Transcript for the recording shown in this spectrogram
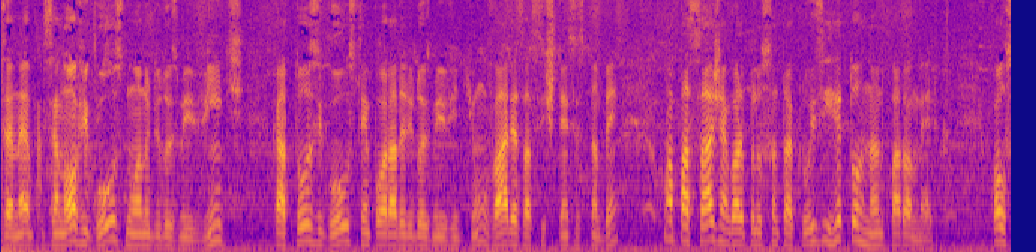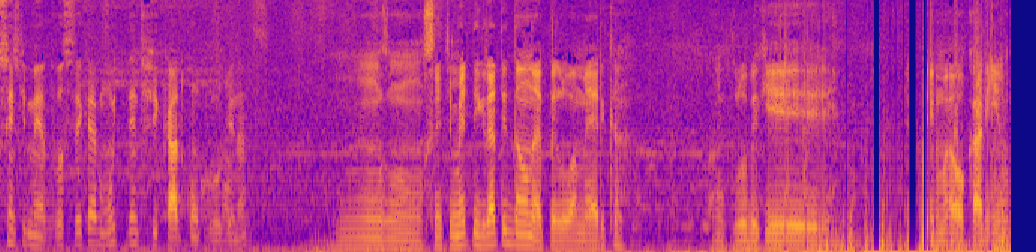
19 gols no ano de 2020, 14 gols temporada de 2021, várias assistências também. Uma passagem agora pelo Santa Cruz e retornando para o América. Qual o sentimento? Você que é muito identificado com o clube, né? Um, um sentimento de gratidão, né, pelo América, um clube que tem o maior carinho,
